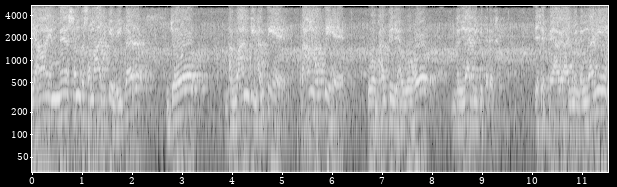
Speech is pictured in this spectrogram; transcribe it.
यहाँ इनमें संत समाज के भीतर जो भगवान की भक्ति है, राम भक्ति है, वो भक्ति जो है वो हो गंगा जी की तरह से। जैसे प्रयागराज में गंगा जी है,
